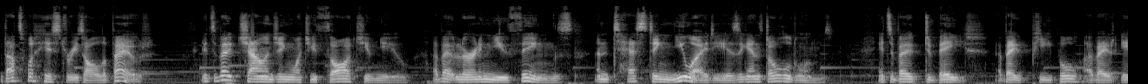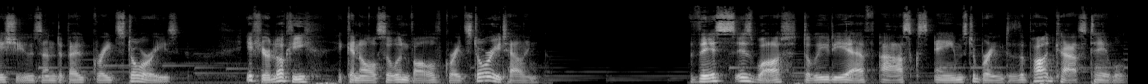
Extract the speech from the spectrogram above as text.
that's what history's all about. It's about challenging what you thought you knew, about learning new things, and testing new ideas against old ones. It's about debate, about people, about issues, and about great stories. If you're lucky, it can also involve great storytelling. This is what WDF Asks aims to bring to the podcast table.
